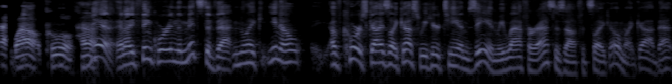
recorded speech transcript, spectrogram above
that. Wow, cool. Huh? Yeah, and I think we're in the midst of that. And like, you know, of course, guys like us, we hear TMZ and we laugh our asses off. It's like, oh my God, that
